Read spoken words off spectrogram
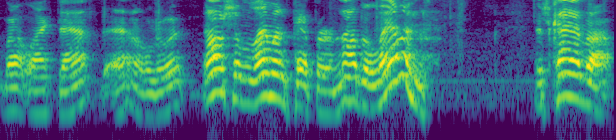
about like that. That'll do it. Now some lemon pepper. Now the lemon is kind of a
